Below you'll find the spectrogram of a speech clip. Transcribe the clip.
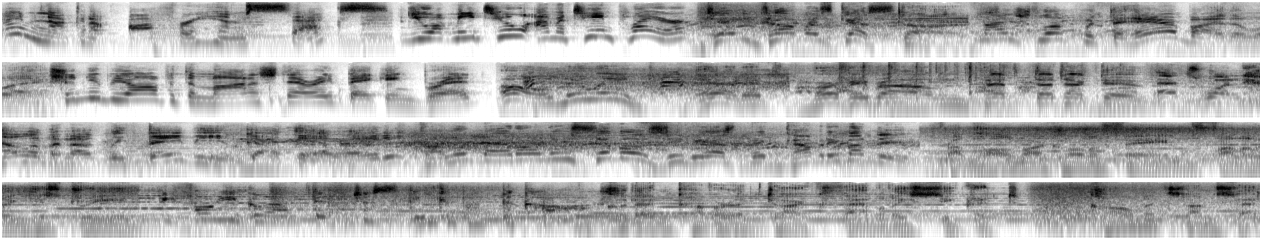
I'm not going to offer him sex. You want me to? I'm a team player. Jay Thomas guest star. Nice look with the hair, by the way. Shouldn't you be off at the monastery baking bread? Oh, new ink. And it's Murphy Brown, pet detective. That's one hell of an ugly baby you got there, lady. Followed by an all-new Cybill, CBS Big Comedy Monday. From Hallmark Hall of Fame, following his dream. Before you go out there, just think about the cost. Could uncover a dark family secret. Calm at Sunset,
